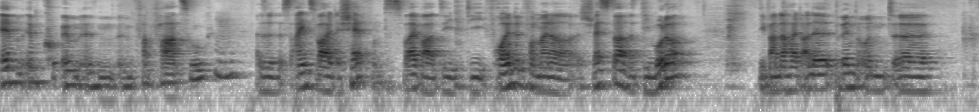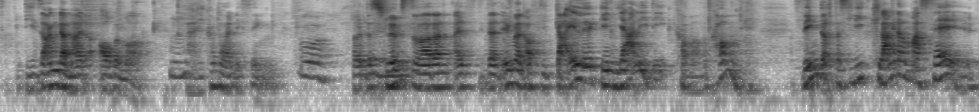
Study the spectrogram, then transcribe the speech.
im, im, im, im, im Fanfarenzug. Mhm. Also das eins war halt der Chef und das zwei war die, die Freundin von meiner Schwester, also die Mutter. Die waren da halt alle drin und äh, die sang dann halt auch immer. Mhm. Aber die konnte halt nicht singen. Oh. Und das Schlimmste war dann, als die dann irgendwann auf die geile, geniale Idee gekommen haben. Komm, sing doch das Lied Kleiner Marcel.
